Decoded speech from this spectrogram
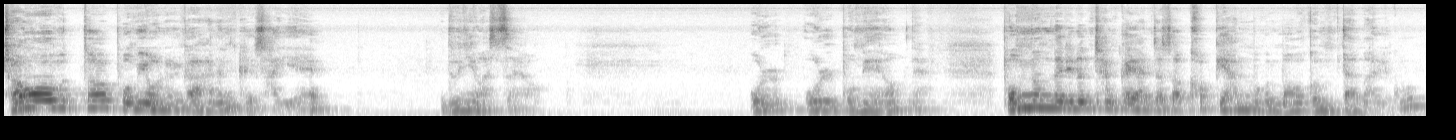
정오부터 봄이 오는가 하는 그 사이에 눈이 왔어요. 올, 올 봄이에요. 네. 봄눈 내리는 창가에 앉아서 커피 한 모금 머금다 말고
